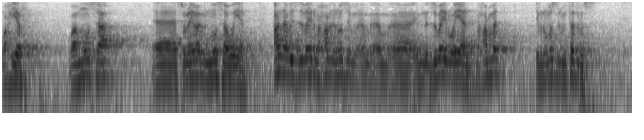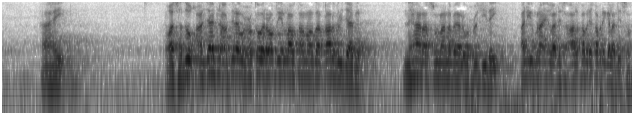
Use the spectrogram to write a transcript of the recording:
wax yar waa muusa sulaymaan ibn muusa weeyaan can abi zubayr maxamed ibn zubayr weeyaan maxamed ibn muslim tadrus. Hy waa saduuq can jaabir bn cabdillahi wuxuu ka wari radi allahu taala arda qala wuxu jaabir nahaa rasuula nabi al wuxuu diiday an yubnaa in la dhiso cala qabri qabriga la dhiso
